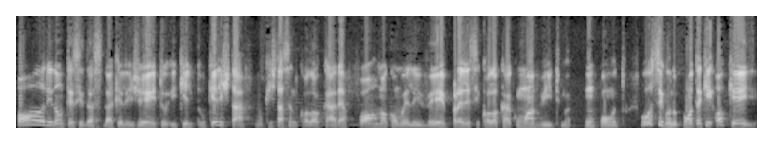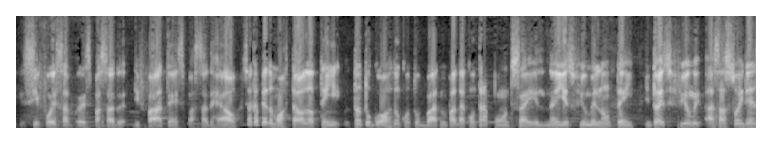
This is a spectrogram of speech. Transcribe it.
pode não ter sido assim- daquele jeito e que o que ele está, o que está sendo colocado é a forma como ele vê para ele se colocar como uma vítima. Um ponto. O segundo ponto é que, ok, se for essa- esse passado de fato, é esse passado real, só que a Piada Mortal ela tem tanto o Gordon quanto o Batman para dar contrapontos a ele, né? E esse filme ele não tem. Então esse filme, as ações dele,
